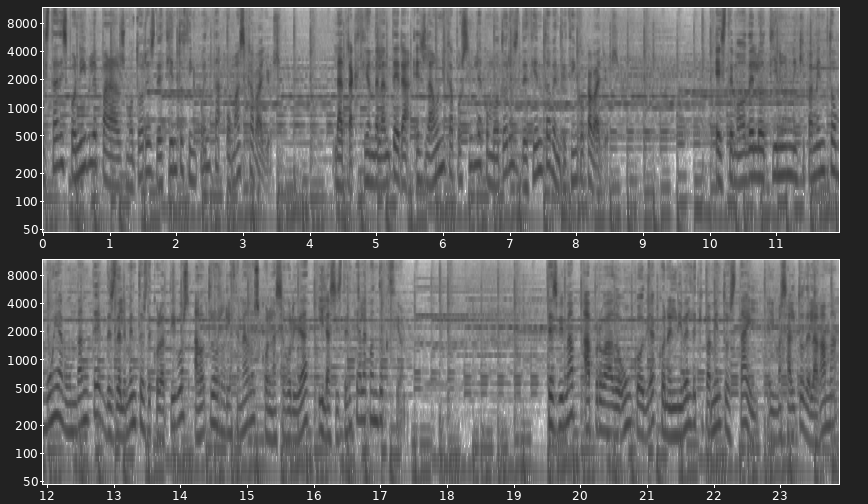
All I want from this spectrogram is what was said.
Está disponible para los motores de 150 o más caballos. La tracción delantera es la única posible con motores de 125 caballos. Este modelo tiene un equipamiento muy abundante desde elementos decorativos a otros relacionados con la seguridad y la asistencia a la conducción. Cesbimap ha probado un Kodiaq con el nivel de equipamiento Style, el más alto de la gama,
